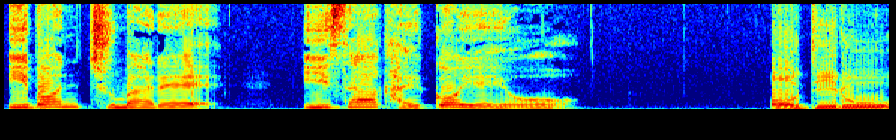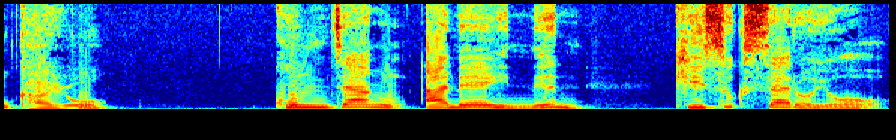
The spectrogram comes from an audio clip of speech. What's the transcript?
이번 주말에 이사 갈 거예요. 어디로 가요? 공장 안에 있는 기숙사로요.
